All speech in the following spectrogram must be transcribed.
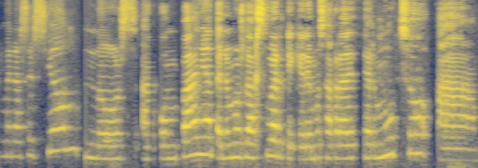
Primera sesión nos acompaña, tenemos la suerte y queremos agradecer mucho a,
